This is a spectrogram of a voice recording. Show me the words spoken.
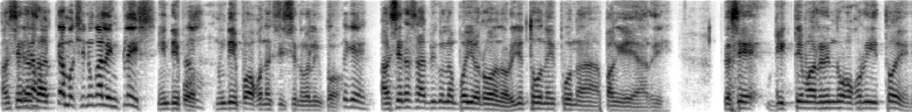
Ang Kaya sinasabi, huwag ka magsinungaling, please. hindi po, hindi po ako nagsisinungaling po. Sige. Ang sinasabi ko lang po, Your Honor, yung tunay po na pangyayari. Kasi biktima rin ako rito eh.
